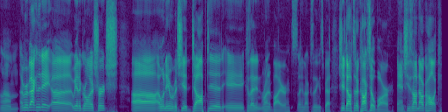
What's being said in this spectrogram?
Um, I remember back in the day, uh, we had a girl in our church. Uh, I won't name her, but she adopted a because I didn't run it by her. It's not because I think it's bad. She adopted a cocktail bar, and she's not an alcoholic,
